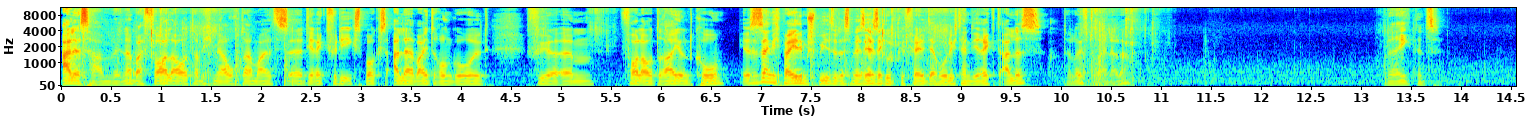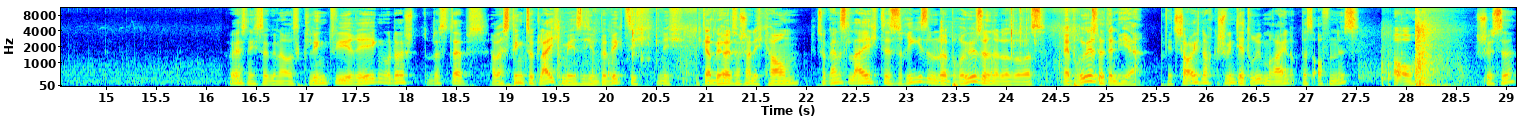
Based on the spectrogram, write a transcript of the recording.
alles haben will. Ne? Bei Fallout habe ich mir auch damals äh, direkt für die Xbox alle Erweiterungen geholt. Für ähm, Fallout 3 und Co. Es ist eigentlich bei jedem Spiel so, dass mir sehr, sehr gut gefällt. Da hole ich dann direkt alles. Da läuft doch einer, oder? Oder regnet's? Weiß nicht so genau. Es klingt wie Regen oder, oder Steps. Aber es klingt so gleichmäßig und bewegt sich nicht. Ich glaube, ihr hört es wahrscheinlich kaum. So ganz leichtes Rieseln oder Bröseln oder sowas. Wer bröselt denn hier? Jetzt schaue ich noch geschwind hier drüben rein, ob das offen ist. Oh oh. Schüsse.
